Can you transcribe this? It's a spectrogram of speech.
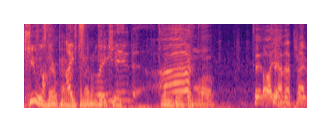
Q is their powers, but I don't get a Q. traded, 'cause I'm the director. Oh, Oh, yeah, that's what it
